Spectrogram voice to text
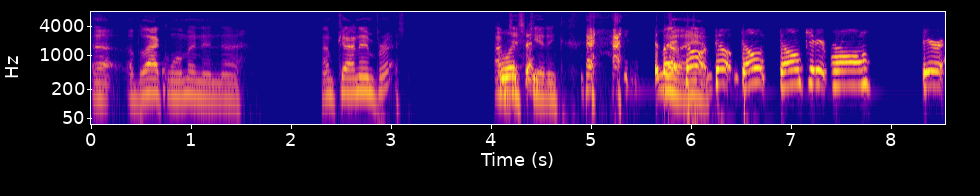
uh, a black woman, and uh, I'm kind of impressed. I'm just kidding. No, don't, don't, don't, don't get it wrong. There,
